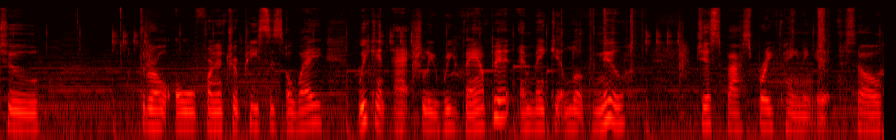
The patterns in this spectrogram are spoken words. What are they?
to throw old furniture pieces away. We can actually revamp it and make it look new just by spray painting it. So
